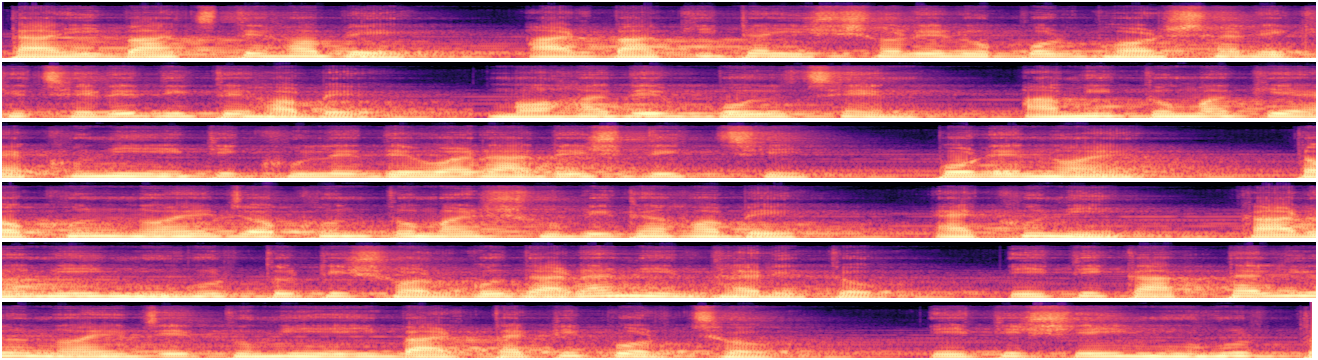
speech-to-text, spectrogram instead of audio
তাই বাঁচতে হবে, আর বাকিটা ঈশ্বরের ওপর ভরসা রেখে ছেড়ে দিতে হবে। মহাদেব বলছেন, আমি তোমাকে এখনই এটি খুলে দেওয়ার আদেশ দিচ্ছি। পরে নয়, তখন নয় যখন তোমার সুবিধা হবে এখনই, কারণ এই মুহূর্তটি স্বর্গ দ্বারা নির্ধারিত। এটি কাকতালীয় নয় যে তুমি এই বার্তাটি পড়ছ। এটি সেই মুহূর্ত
